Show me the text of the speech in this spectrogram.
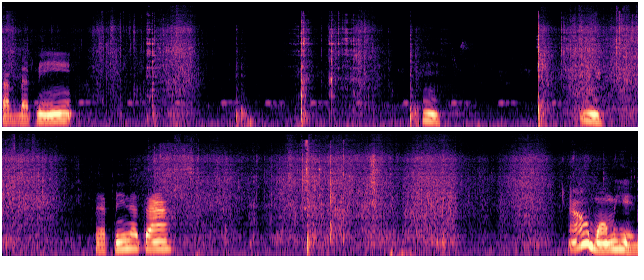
ตัดแบบนี้ อืม อืม แบบนี้นะจ๊ะ เอ้า มองไม่เห็น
